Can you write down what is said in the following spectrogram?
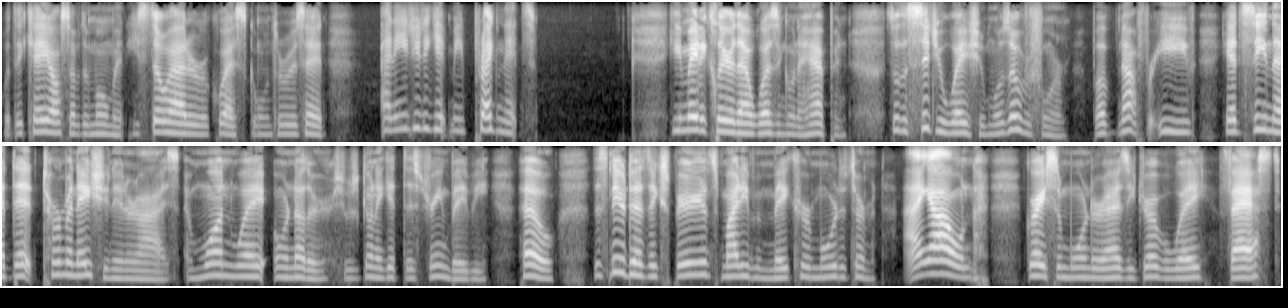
with the chaos of the moment, he still had her request going through his head. "I need you to get me pregnant." He made it clear that wasn't going to happen, so the situation was over for him. But not for Eve. He had seen that determination in her eyes, and one way or another she was going to get this dream baby. Hell, this near death experience might even make her more determined. "Hang on!" Grayson warned her as he drove away, fast.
